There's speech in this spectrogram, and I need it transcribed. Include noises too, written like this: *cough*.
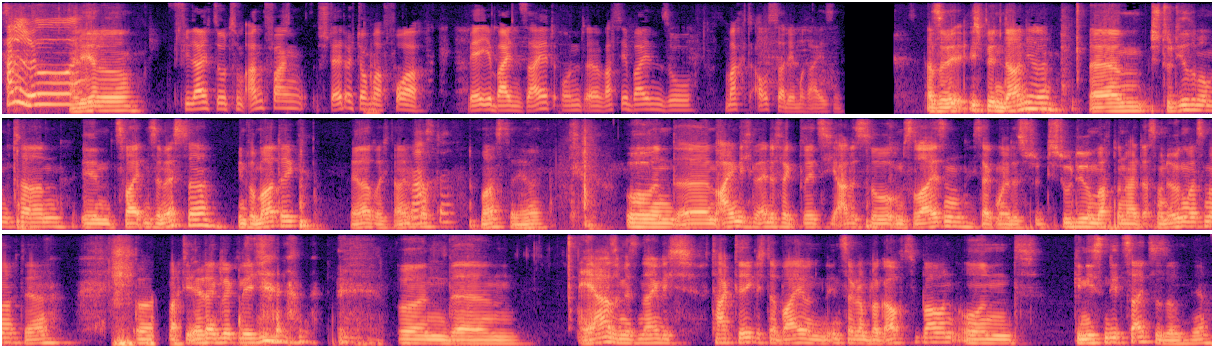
Hallo. Hallo. Vielleicht so zum Anfang, stellt euch doch mal vor, wer ihr beiden seid und äh, was ihr beiden so macht außer dem Reisen. Also ich bin Daniel, ähm, studiere momentan im zweiten Semester Informatik ja, recht einfach. Master. Master, ja. Und ähm, eigentlich im Endeffekt dreht sich alles so ums Reisen. Ich sag mal, das Studium macht dann halt, dass man irgendwas macht, ja. Macht die Eltern glücklich. *laughs* Und ähm, ja, also wir sind eigentlich tagtäglich dabei, einen Instagram-Blog aufzubauen und genießen die Zeit zusammen, ja.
